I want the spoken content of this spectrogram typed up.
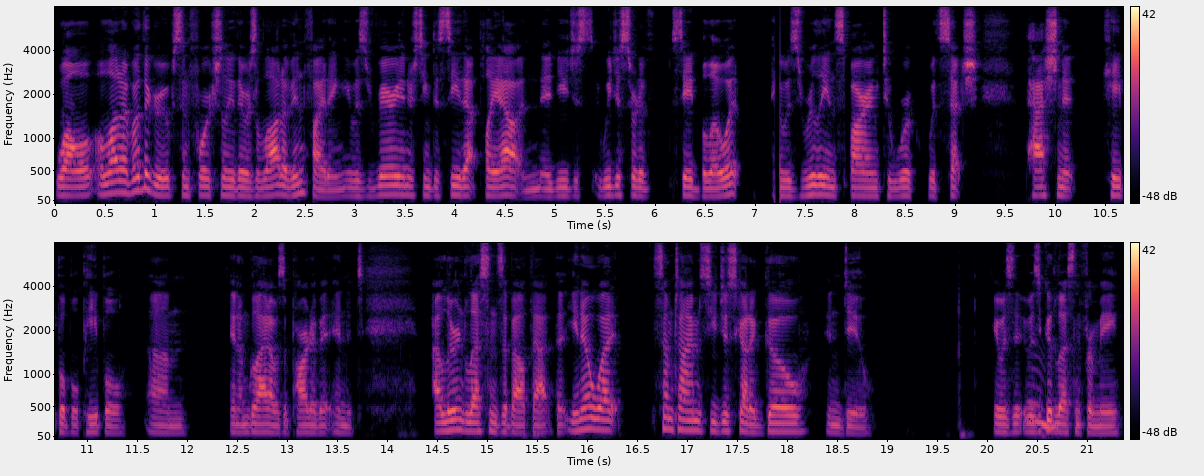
While a lot of other groups, unfortunately, there was a lot of infighting. It was very interesting to see that play out, and it, you just we just sort of stayed below it. It was really inspiring to work with such passionate, capable people, um, and I'm glad I was a part of it. And it, I learned lessons about that. That you know what, sometimes you just got to go and do. It was it was mm. a good hmm. lesson for me.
